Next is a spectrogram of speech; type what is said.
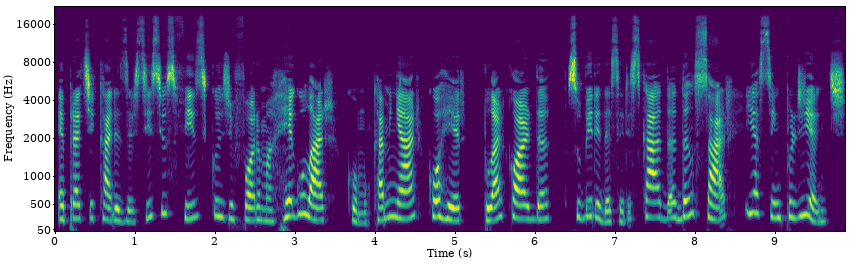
é praticar exercícios físicos de forma regular, como caminhar, correr, pular corda, subir e descer escada, dançar e assim por diante,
